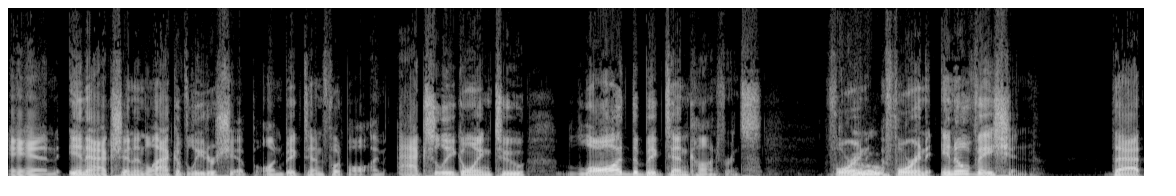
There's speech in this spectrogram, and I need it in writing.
and inaction and lack of leadership on Big Ten football. I'm actually going to laud the Big Ten Conference for an, for an innovation that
